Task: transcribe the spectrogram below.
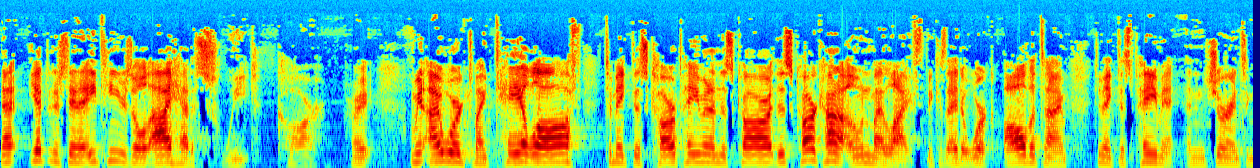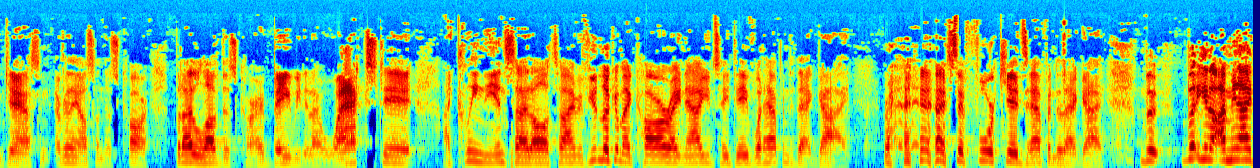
Now, you have to understand, at 18 years old, I had a sweet car, right? I mean, I worked my tail off to make this car payment on this car. This car kind of owned my life because I had to work all the time to make this payment and insurance and gas and everything else on this car. But I love this car. I babied it. I waxed it. I cleaned the inside all the time. If you look at my car right now, you'd say, Dave, what happened to that guy? Right? I said four kids happened to that guy. But, but you know, I mean, I,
